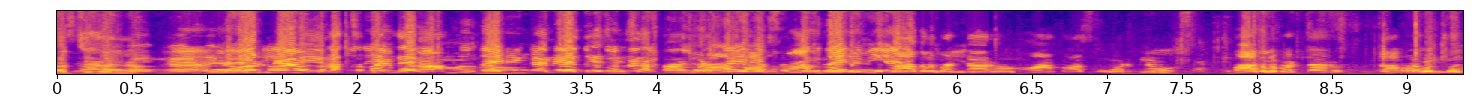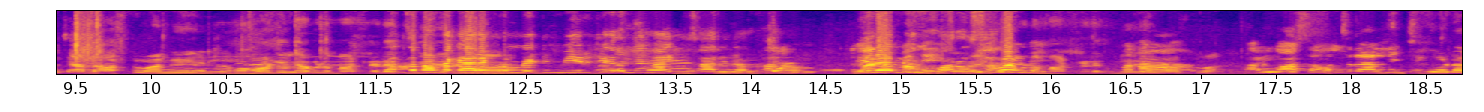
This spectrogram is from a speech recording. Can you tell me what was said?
ఖచ్చితంగా. బాధలు పడ్డారు కార్యక్రమం పెట్టి మీరు సంవత్సరాల నుంచి కూడా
